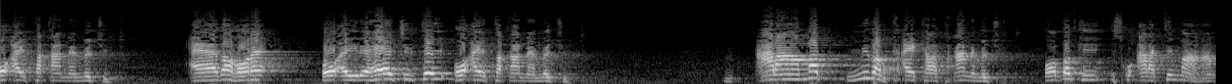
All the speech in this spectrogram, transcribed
oo ay taqaanaa ma jirto. Caado hore oo ay lahaa jirtay oo ay taqaanaa ma jirto. Calaamad midabka ay kala taqaana ma jirto. oo dadkii isku aragti maahan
